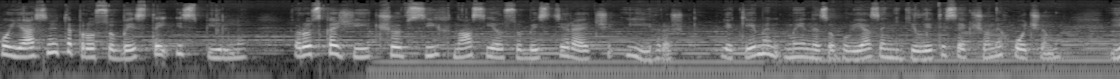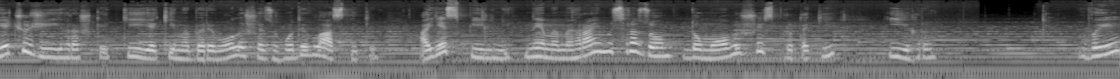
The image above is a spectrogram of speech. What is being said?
Пояснюйте про особисте і спільне. Розкажіть, що у всіх нас є особисті речі і іграшки, якими ми не зобов'язані ділитися, якщо не хочемо. Є чужі іграшки, ті, які ми беремо лише згоди власників, а є спільні. Ними ми граємось разом, домовившись про такі ігри. Ви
